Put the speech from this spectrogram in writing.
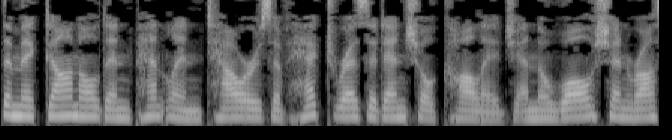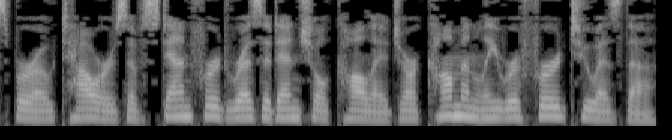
The McDonald and Pentland Towers of Hecht Residential College and the Walsh and Rosborough Towers of Stanford Residential College are commonly referred to as the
